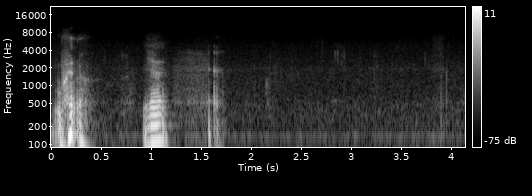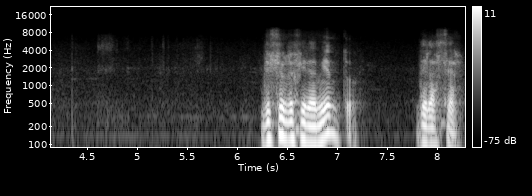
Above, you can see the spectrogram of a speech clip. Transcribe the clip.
bueno, ya, de ese refinamiento del hacer.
